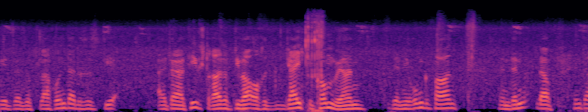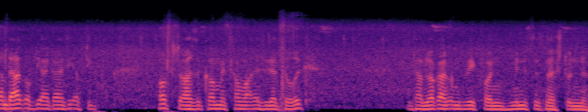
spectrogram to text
geht es ja so flach runter. Das ist die Alternativstraße, auf die wir auch gleich gekommen wären. Wir sind hier rumgefahren. Wenn dann da hinterm Berg auf die Alternativ, auf die Hauptstraße kommen, jetzt fahren wir alles wieder zurück und haben locker einen Umweg von mindestens einer Stunde.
